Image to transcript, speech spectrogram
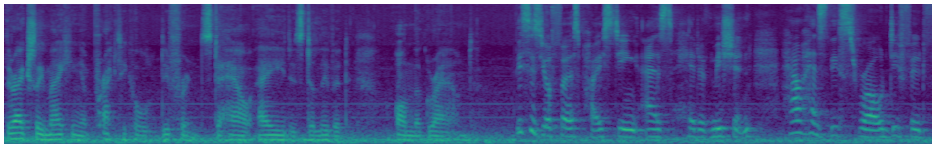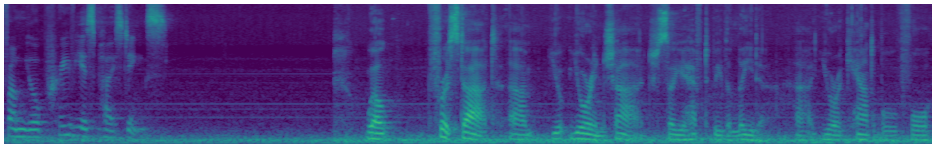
they're actually making a practical difference to how aid is delivered on the ground. This is your first posting as head of mission. How has this role differed from your previous postings? Well, for a start, um, you, you're in charge, so you have to be the leader. Uh, you're accountable for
